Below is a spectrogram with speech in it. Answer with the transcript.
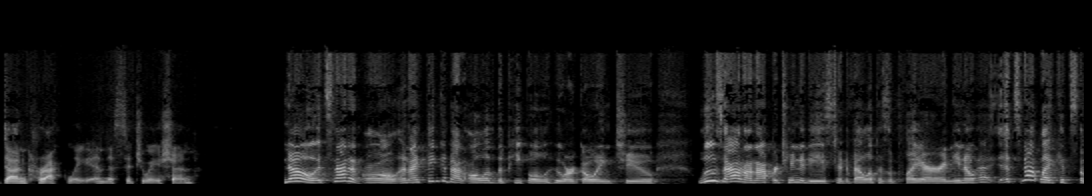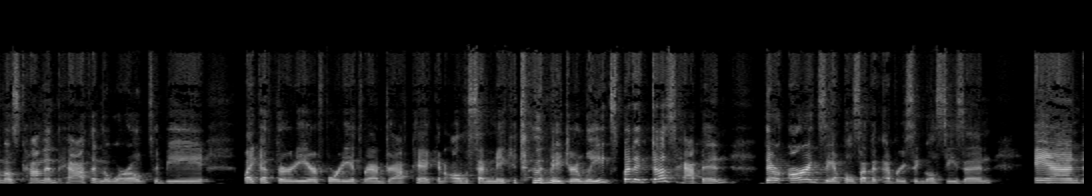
done correctly in this situation. No, it's not at all. And I think about all of the people who are going to lose out on opportunities to develop as a player. And, you know, eh, it's not like it's the most common path in the world to be like a 30 or 40th round draft pick and all of a sudden make it to the major leagues, but it does happen. There are examples of it every single season. And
